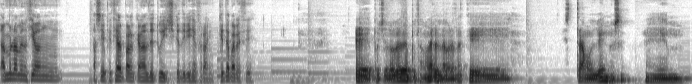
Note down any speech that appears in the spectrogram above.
hazme una mención así especial para el canal de Twitch que dirige Frank. ¿Qué te parece? Eh, pues yo lo veo de puta madre. La verdad que está muy bien, no sé. Em,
